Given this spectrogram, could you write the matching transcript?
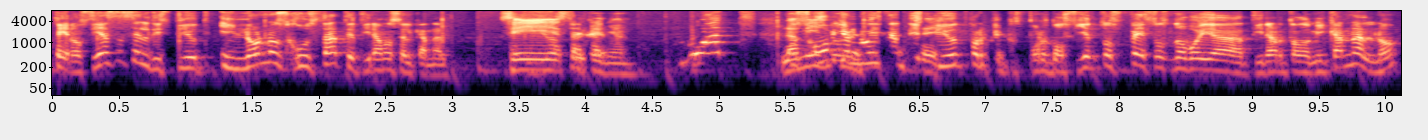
Pero si haces el dispute y no nos gusta, te tiramos el canal. sí, está cañón. ¿What? Lo Pues obvio no hice el dispute porque pues, por 200 pesos no voy a tirar todo mi canal, ¿no?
